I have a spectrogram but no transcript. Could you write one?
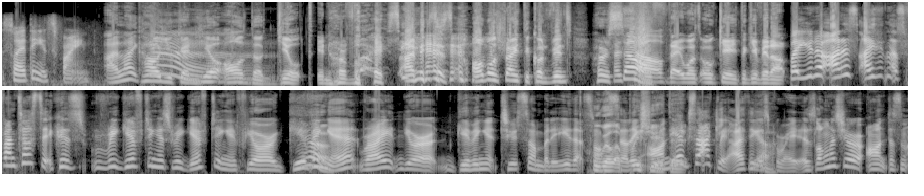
so I think it's fine. I like how you can hear all the guilt in her voice. Anis is almost trying to convince herself, Herself. that it was okay to give it up. But you know, honest, I think that's fantastic because regifting is regifting. If you're giving Yeah. it, right, you're giving it to somebody that's Who not will selling appreciate on. Yeah, it. exactly. I think it's great as long as your aunt doesn't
